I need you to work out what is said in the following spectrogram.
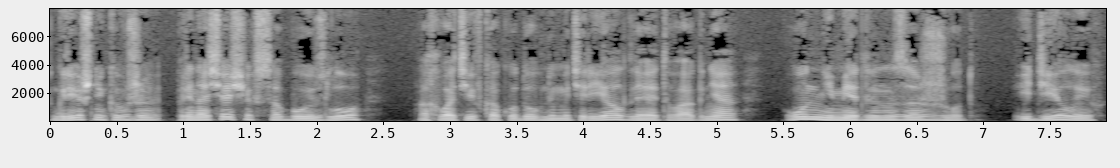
Грешников же, приносящих с собой зло, охватив как удобный материал для этого огня, он немедленно зажжет, и дело их,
